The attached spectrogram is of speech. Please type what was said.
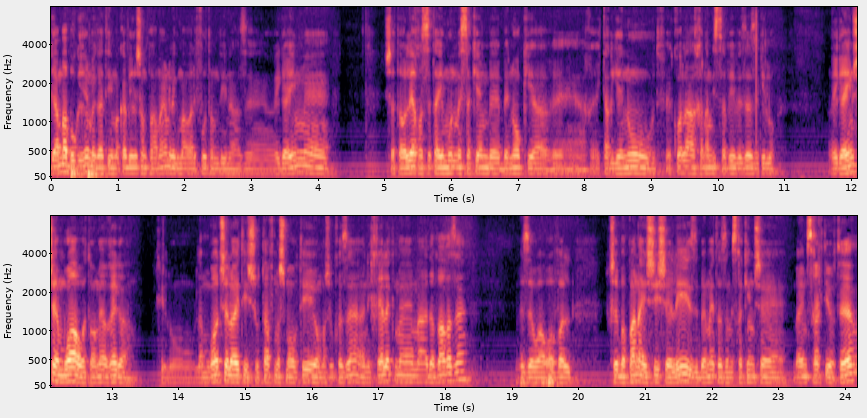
גם בבוגרים הגעתי עם מכבי ראשון פעמיים לגמר אליפות המדינה. זה רגעים אה, שאתה הולך, עושה את האימון מסכם בנוקיה, וההתארגנות, וכל ההכנה מסביב וזה, זה כאילו... רגעים שהם וואו, אתה אומר, רגע, כאילו, למרות שלא הייתי שותף משמעותי או משהו כזה, אני חלק מה- מהדבר הזה, וזה וואו. אבל אני חושב בפן האישי שלי, זה באמת, אז המשחקים שבהם משחקתי יותר.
